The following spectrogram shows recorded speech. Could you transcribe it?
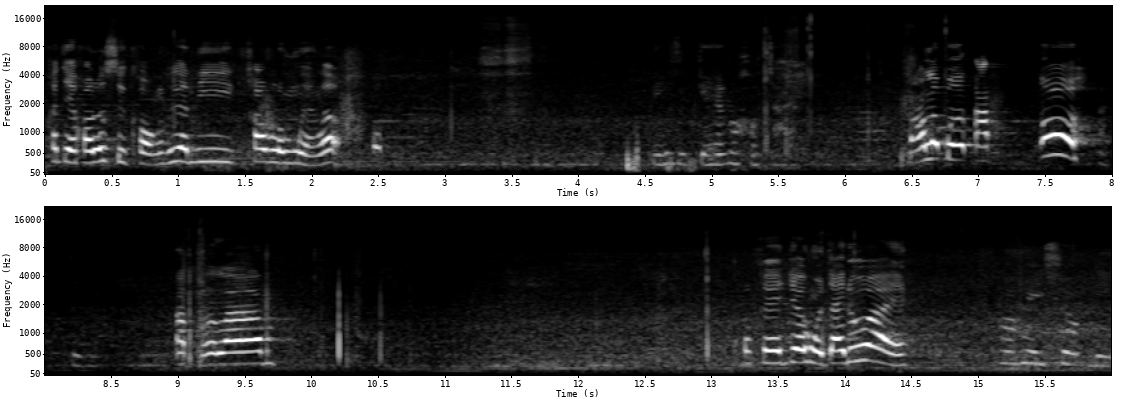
เข้าใจความรู้สึกของเพื่อนที่เข้าลงเหมืองแล้วนี่สแกก็เข้าใจมาระเบิดตัดโอ้อัดตึงตัดสลาม โอเคเจอหัวใจด้วยขอให้โชคดี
